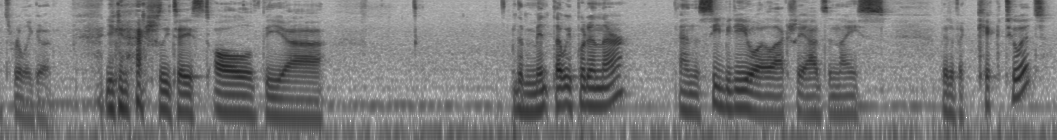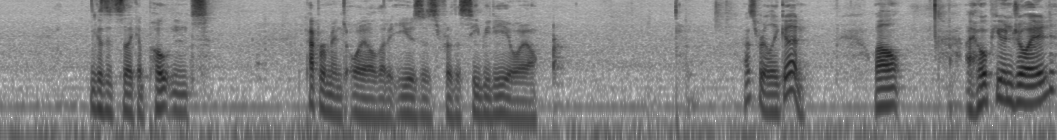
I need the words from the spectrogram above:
it's really good. You can actually taste all of the uh, the mint that we put in there, and the CBD oil actually adds a nice bit of a kick to it because it's like a potent peppermint oil that it uses for the CBD oil. That's really good. Well, I hope you enjoyed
